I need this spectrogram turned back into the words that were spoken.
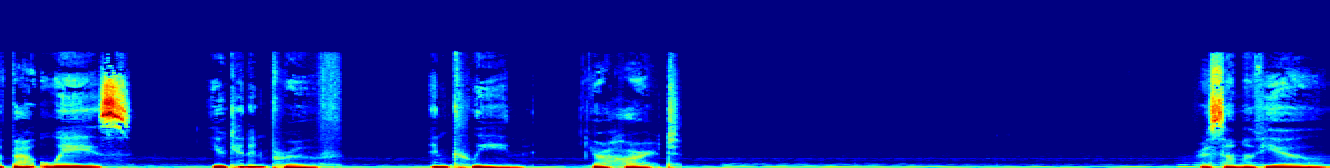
about ways you can improve and clean your heart. For some of you,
